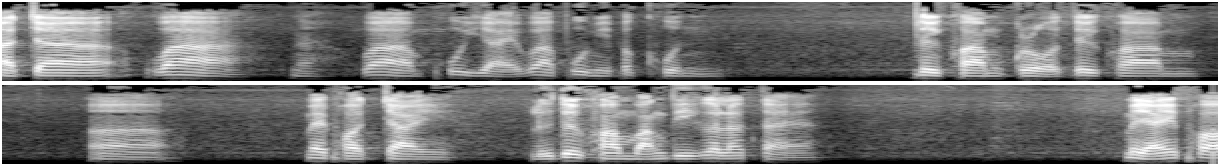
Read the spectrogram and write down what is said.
อาจจะว่านะว่าผู้ใหญ่ว่าผู้มีพระคุณด้วยความโกรธด้วยความไม่พอใจ หรือด้วยความหวังดีก็แล้วแต่ ไม่อยากให้พ่อ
